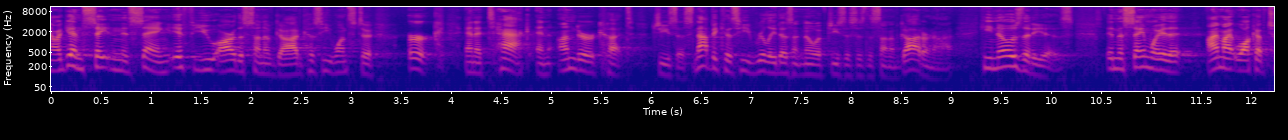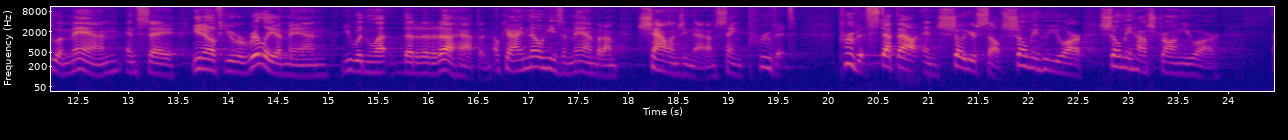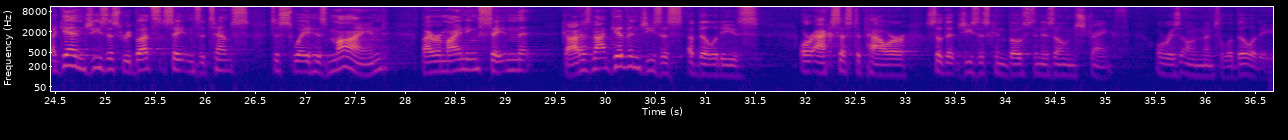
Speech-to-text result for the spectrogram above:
Now, again, Satan is saying, if you are the Son of God, because he wants to irk and attack and undercut Jesus. Not because he really doesn't know if Jesus is the Son of God or not. He knows that he is. In the same way that I might walk up to a man and say, you know, if you were really a man, you wouldn't let da da da da happen. Okay, I know he's a man, but I'm challenging that. I'm saying, prove it. Prove it. Step out and show yourself. Show me who you are. Show me how strong you are. Again, Jesus rebuts Satan's attempts to sway his mind by reminding Satan that God has not given Jesus abilities or access to power so that Jesus can boast in his own strength or his own mental ability.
